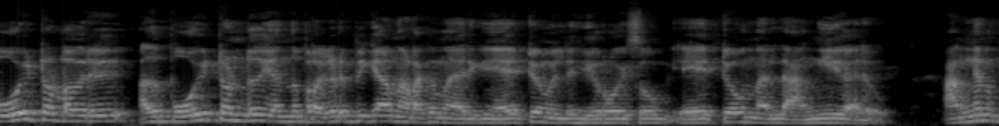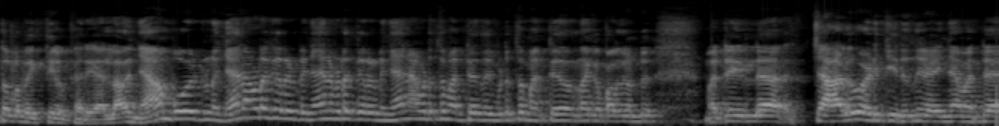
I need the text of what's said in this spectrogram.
പോയിട്ടുള്ളവർ അത് പോയിട്ടുണ്ട് എന്ന് പ്രകടിപ്പിക്കാൻ നടക്കുന്നതായിരിക്കും ഏറ്റവും വലിയ ഹീറോയിസവും ഏറ്റവും നല്ല അംഗീകാരവും. അങ്ങനത്തെ ഉള്ള വ്യക്തികൾക്കറിയാം. അല്ലാതെ ഞാൻ പോയിട്ടുണ്ട് ഞാൻ അവിടെ കയറിയിട്ട് ഞാൻ ഇവിടെ കയറിയിട്ട് ഞാൻ അവിടുത്തെ മറ്റേത് ഇവിടുത്തെ മറ്റേത് എന്നൊക്കെ പറഞ്ഞിട്ട് മറ്റേ ഇല്ല ചളു അടിച്ചിരുന്ന് കഴിഞ്ഞാൽ മറ്റേ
